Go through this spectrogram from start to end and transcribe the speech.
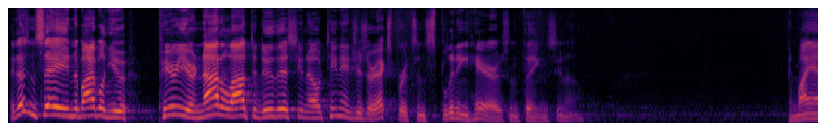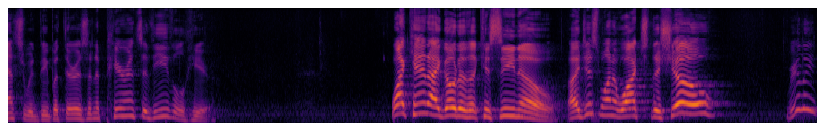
it doesn't say in the Bible, you, period, you're not allowed to do this. You know, teenagers are experts in splitting hairs and things. You know. And my answer would be, but there is an appearance of evil here. Why can't I go to the casino? I just want to watch the show. Really?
